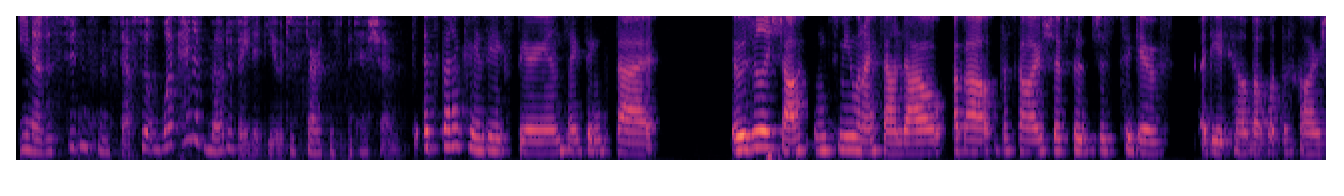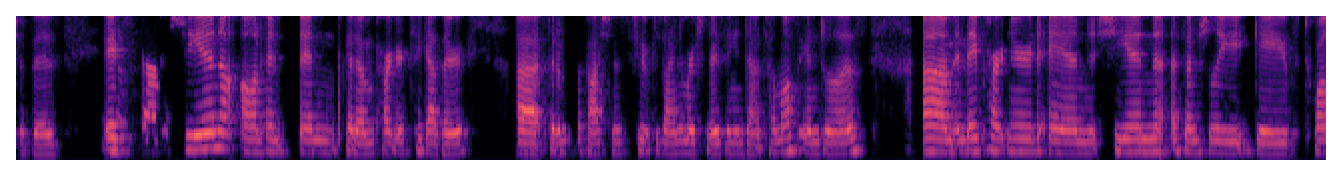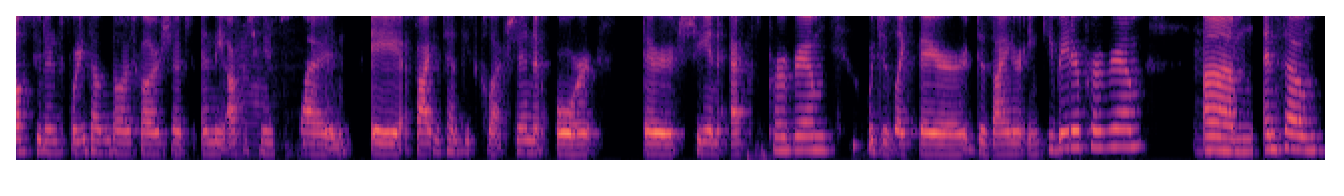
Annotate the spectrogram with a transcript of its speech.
you know the students and stuff. So what kind of motivated you to start this petition? It's been a crazy experience. I think that it was really shocking to me when i found out about the scholarship. So just to give a detail about what the scholarship is it's uh, Shein on and and partnered together uh, FIDM's the Fashion Institute of Design and Merchandising in downtown Los Angeles. Um, and they partnered, and Shein essentially gave 12 students $40,000 scholarships and the opportunity to design a five to 10 piece collection for their Shein X program, which is like their designer incubator program. Mm-hmm. Um, and so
